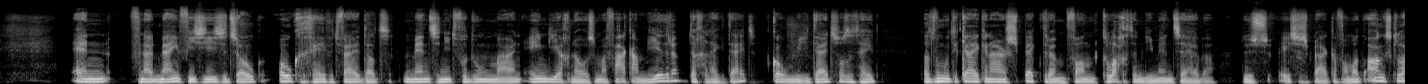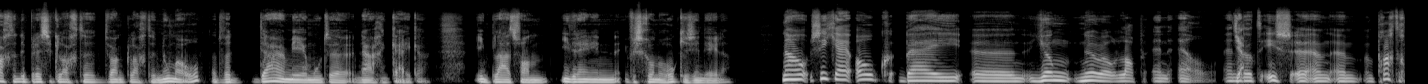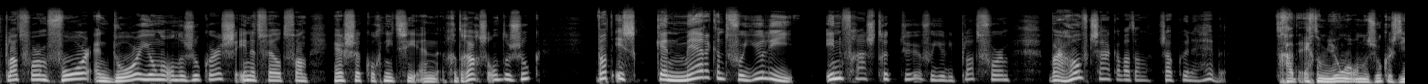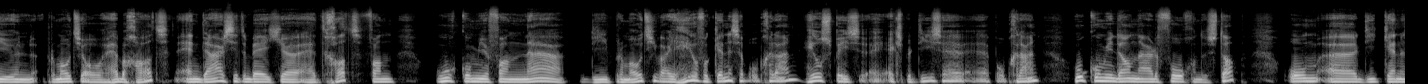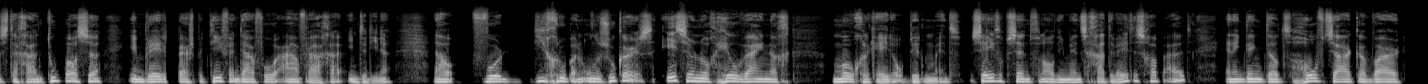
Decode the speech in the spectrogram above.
En vanuit mijn visie is het zo ook, ook gegeven het feit dat mensen niet voldoen maar aan één diagnose, maar vaak aan meerdere tegelijkertijd. Comorbiditeit zoals het heet. Dat we moeten kijken naar een spectrum van klachten die mensen hebben. Dus is er sprake van wat angstklachten, depressieklachten, dwangklachten, noem maar op. Dat we daar meer moeten naar gaan kijken. In plaats van iedereen in, in verschillende hokjes indelen. Nou zit jij ook bij uh, Young Neurolab NL. En Ja. dat is eh, een, een, een prachtig platform voor en door jonge onderzoekers in het veld van hersen, cognitie en gedragsonderzoek. Wat is kenmerkend voor jullie infrastructuur, voor jullie platform, waar hoofdzaken wat dan zou kunnen hebben? Het gaat echt om jonge onderzoekers die hun promotie al hebben gehad. En daar zit een beetje het gat van hoe kom je van na die promotie, waar je heel veel kennis hebt opgedaan, heel specie expertise he- hebt opgedaan, hoe kom je dan naar de volgende stap om eh, die kennis te gaan toepassen in breder perspectief en daarvoor aanvragen in te dienen? Nou, voor die groep aan onderzoekers is er nog heel weinig mogelijkheden op dit moment. 70% van al die mensen gaat de wetenschap uit. En ik denk dat hoofdzaken waar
